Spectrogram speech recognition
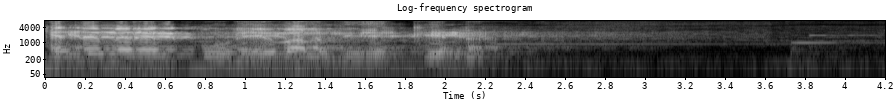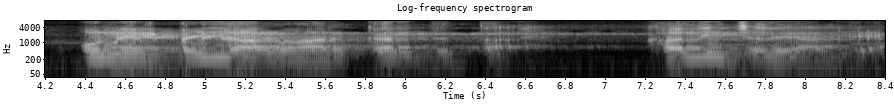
ਕਹਿੰਦੇ ਮੇਰੇ ਘੋੜੇ ਵੱਲ ਵੇਖ ਕੇ ਨਾ ਉਹਨੇ ਪਹਿਲਾ ਵਾਰ ਕਰ ਦਿੱਤਾ ਖਾਲੀ ਚਲਿਆ ਗਿਆ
